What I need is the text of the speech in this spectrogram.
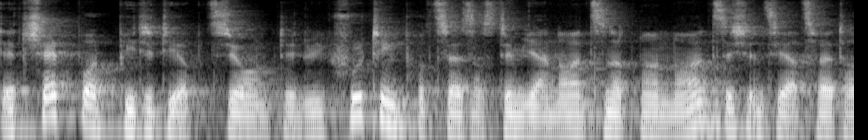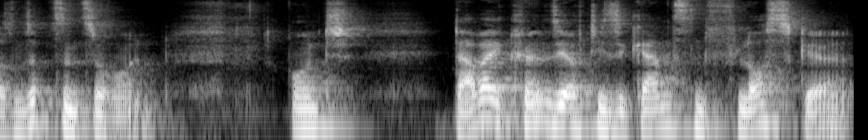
Der Chatbot bietet die Option, den Recruiting-Prozess aus dem Jahr 1999 ins Jahr 2017 zu holen. Und dabei können Sie auch diese ganzen Floskel,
